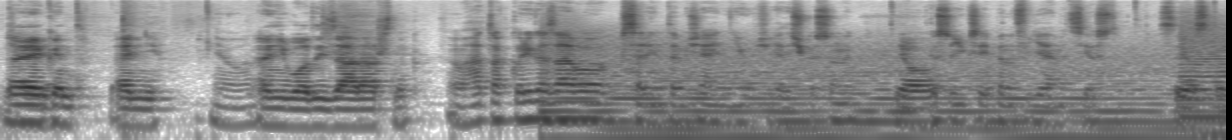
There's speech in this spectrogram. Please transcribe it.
De egyébként ennyi. Jó, van. Ennyi volt így zárásnak. Jó, hát akkor igazából szerintem is ennyi, úgyhogy el is köszönök. Jó, Köszönjük szépen a figyelmet, sziasztok! sziasztok.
